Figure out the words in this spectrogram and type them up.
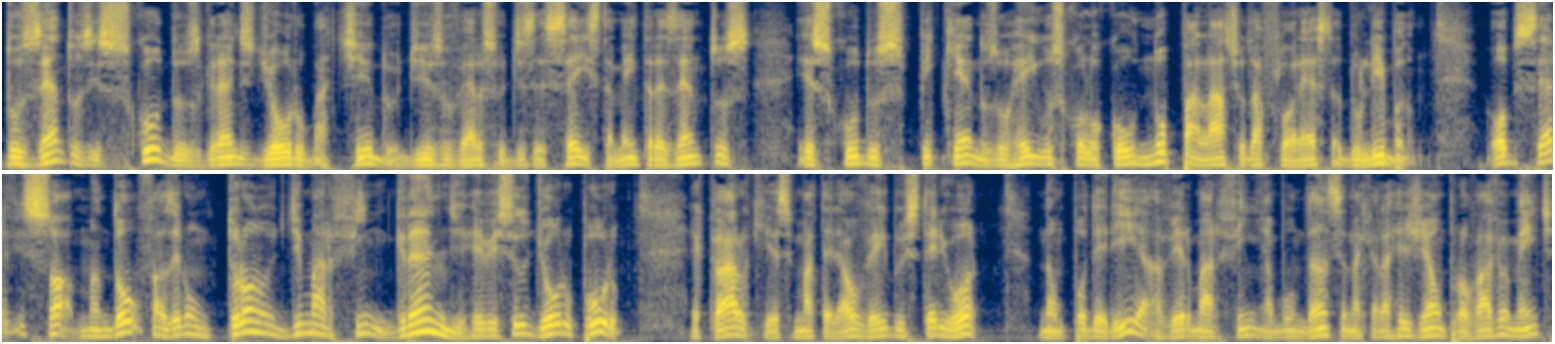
200 escudos grandes de ouro batido, diz o verso 16, também 300 escudos pequenos. O rei os colocou no palácio da floresta do Líbano. Observe só, mandou fazer um trono de marfim grande, revestido de ouro puro. É claro que esse material veio do exterior. Não poderia haver marfim em abundância naquela região. Provavelmente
